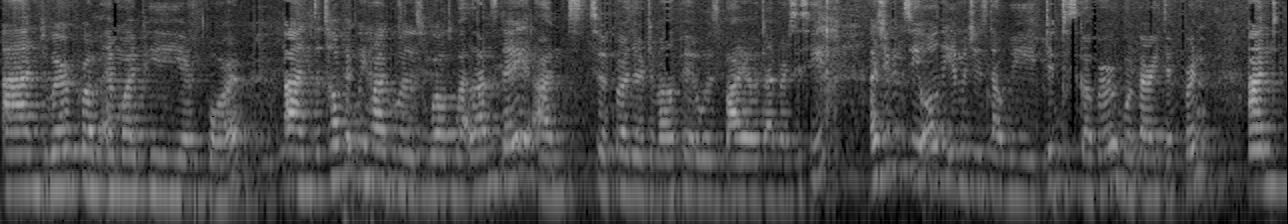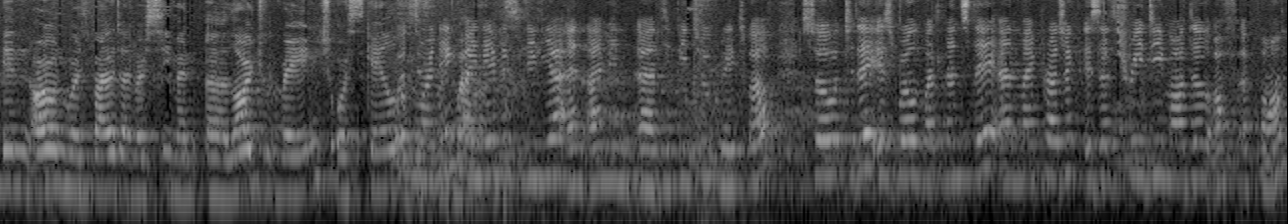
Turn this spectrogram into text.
And we're from MYP Year 4. And the topic we had was World Wetlands Day, and to further develop it, it was biodiversity. As you can see, all the images that we did discover were very different. And in our own words, biodiversity meant a large range or scale of Good morning, my name is Lilia and I'm in uh, DP2 grade 12. So today is World Wetlands Day and my project is a 3D model of a pond.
